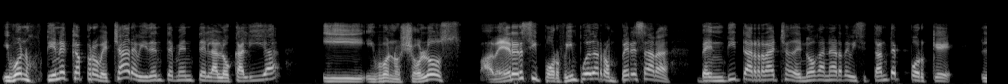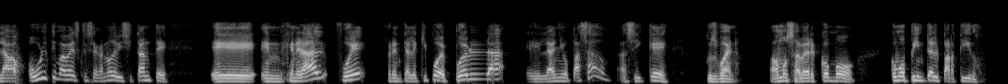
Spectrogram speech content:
y bueno, tiene que aprovechar evidentemente la localía, y, y bueno, Cholos, a ver si por fin puede romper esa bendita racha de no ganar de visitante, porque la última vez que se ganó de visitante eh, en general fue frente al equipo de Puebla el año pasado, así que, pues bueno, vamos a ver cómo, cómo pinta el partido.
